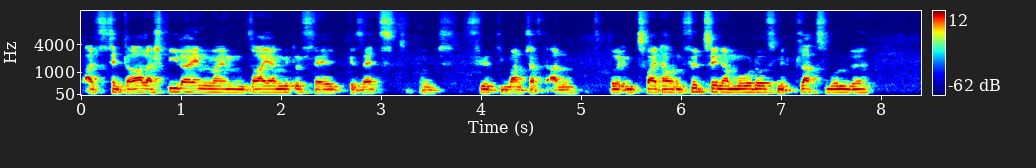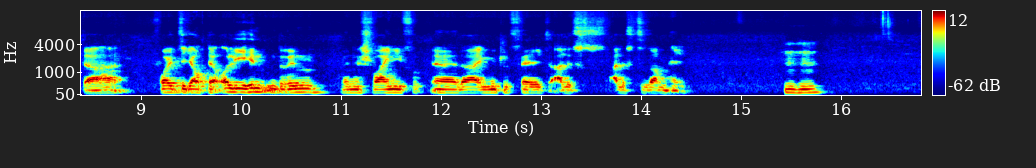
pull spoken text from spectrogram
als zentraler Spieler in meinem Dreier-Mittelfeld gesetzt und führt die Mannschaft an. So im 2014er Modus mit Platzwunde. Da freut sich auch der Olli hinten drin, wenn der Schweini äh, da im Mittelfeld alles, alles zusammenhält. Mhm.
